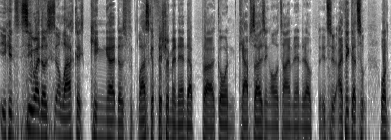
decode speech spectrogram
you can see why those Alaska King, uh, those Alaska fishermen end up uh, going capsizing all the time and ended up. It's. I think that's well,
